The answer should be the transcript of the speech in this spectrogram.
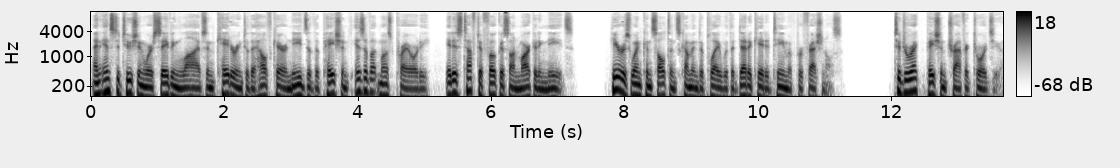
An institution where saving lives and catering to the healthcare needs of the patient is of utmost priority, it is tough to focus on marketing needs. Here is when consultants come into play with a dedicated team of professionals. To direct patient traffic towards you.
